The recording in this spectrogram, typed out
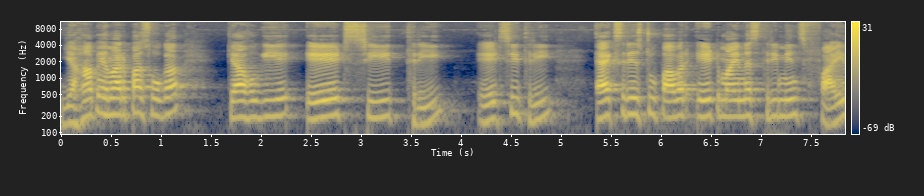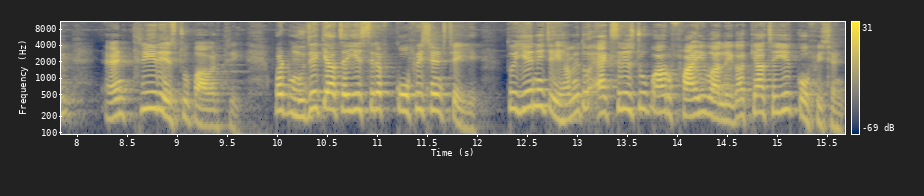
यहाँ पे हमारे पास होगा क्या होगी ये? Eight C three eight C three. X raise to power eight minus three means five and three raise to power three but मुझे क्या चाहिए? सिर्फ़ कोफिशेंट चाहिए। तो ये नहीं चाहिए हमें तो x raise to power five वाले का क्या चाहिए? कोफिशेंट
